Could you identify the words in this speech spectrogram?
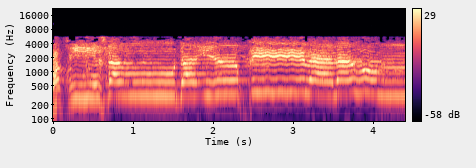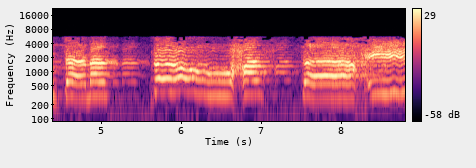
وفي ثمود إذ قيل لهم تمتعوا حتى حين.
